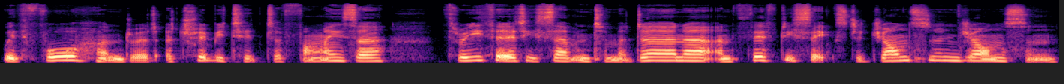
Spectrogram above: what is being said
with 400 attributed to Pfizer, 337 to Moderna, and 56 to Johnson & Johnson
